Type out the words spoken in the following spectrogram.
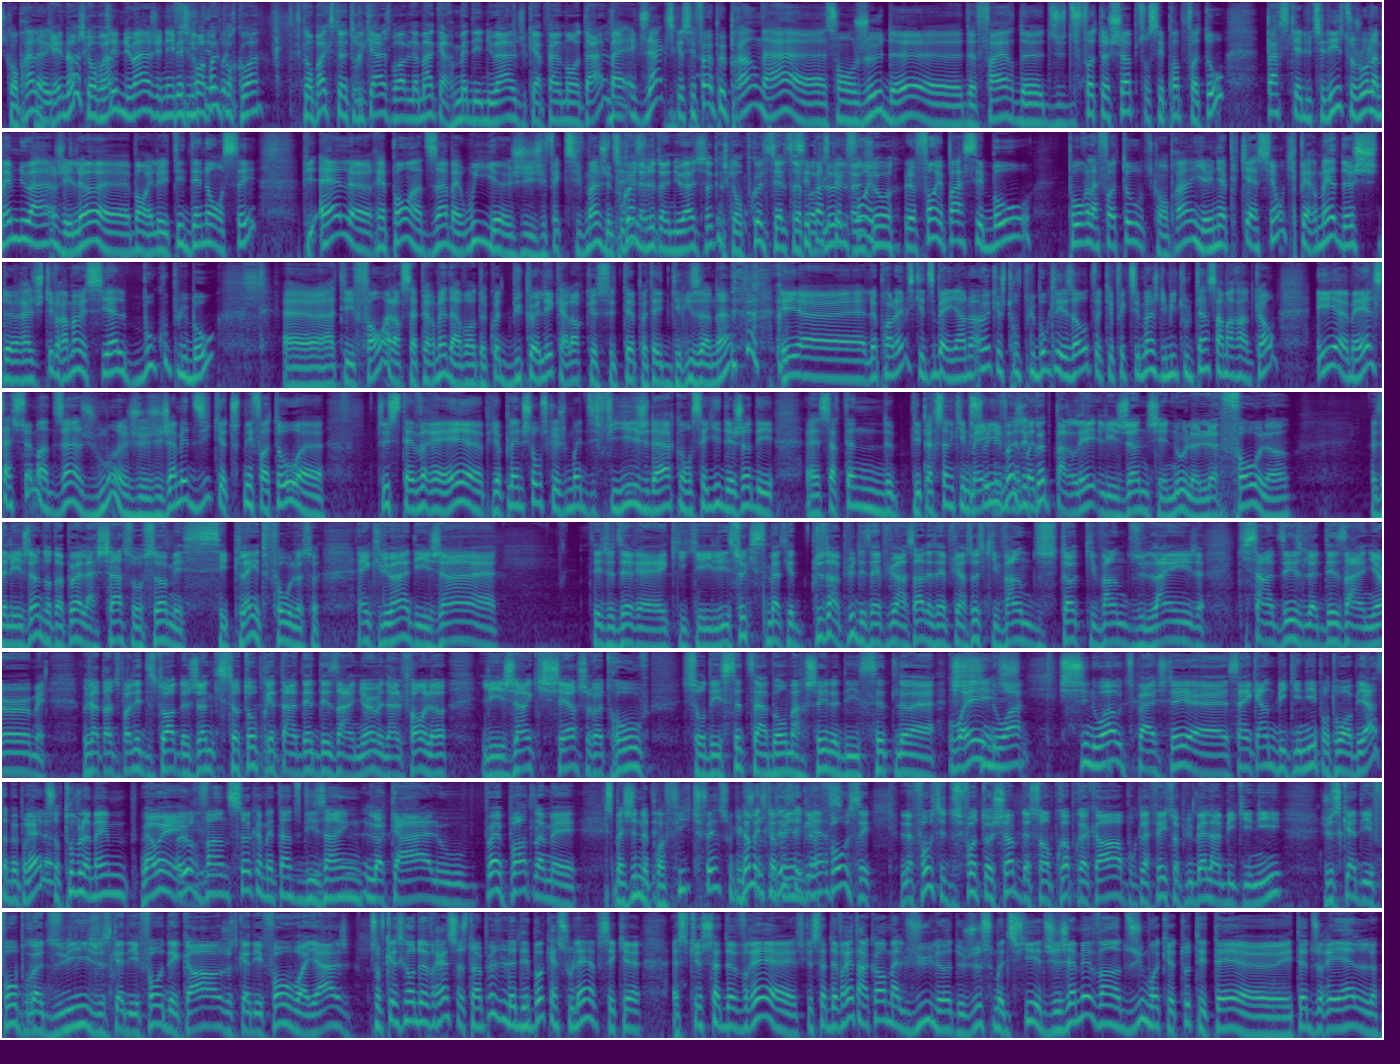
Tu comprends? Le, non, je comprends. le nuage, une Mais je comprends pas le pourquoi. Je comprends que c'est un trucage probablement qu'elle remet des nuages ou qu'elle fait un montage. Ben exact. Ce que c'est fait un peu prendre à euh, son jeu de, euh, de faire de, du, Photoshop sur ses propres photos parce qu'elle utilise toujours le même nuage. Et là, euh, bon, elle a été dénoncée. Puis elle répond en disant, ben oui, j'ai effectivement... Mais pourquoi elle ajoute un nuage? Ça, que je pourquoi le ciel serait pas parce que le fond, est, le fond est pas assez beau pour la photo, tu comprends? Il y a une application qui permet de, de rajouter vraiment un ciel beaucoup plus beau euh, à tes fonds. Alors, ça permet d'avoir de quoi de bucolique alors que c'était peut-être grisonnant. Et euh, le problème, c'est qu'il dit, ben, il y en a un que je trouve plus beau que les autres, fait qu'effectivement, je l'ai mis tout le temps sans m'en rendre compte. Et euh, mais elle s'assume en disant, moi, j'ai jamais dit que toutes mes photos c'était vrai. Euh, puis il y a plein de choses que je modifie. J'ai d'ailleurs conseillé déjà des euh, certaines des personnes qui me suivent. Mais moi, j'écoute parler les jeunes chez nous, le faux, là. les jeunes sont un peu à la chasse au ça, mais c'est plein de faux, là, ça. Incluant des gens. Euh, je veux dire, euh, qui, qui, ceux qui se mettent, il y a de plus en plus des influenceurs, des influenceuses qui vendent du stock, qui vendent du linge, qui s'en disent le designer. Mais moi, j'ai entendu parler d'histoires de jeunes qui s'auto-prétendaient designer, mais dans le fond, là, les gens qui cherchent retrouvent sur des sites à bon marché, là, des sites là, euh, chinois, chinois où tu peux acheter 50 euh, bikinis pour 3 piastres à peu près. Là. Tu retrouves le même. Ben oui. Eux revendent ça comme étant du design local ou peu importe là, mais. T'imagines le profit que tu fais sur quelque non, chose mais le faux, c'est le faux, c'est du Photoshop de son propre corps pour que la fille soit plus belle en bikini, jusqu'à des faux produits, jusqu'à des faux décors, jusqu'à des faux voyages. Sauf qu'est-ce qu'on devrait, c'est un peu le débat qu'elle soulève, c'est que est-ce que ça devrait, est-ce que ça devrait être encore mal vu là, de juste modifier? J'ai jamais vendu moi que tout était euh, était du réel.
